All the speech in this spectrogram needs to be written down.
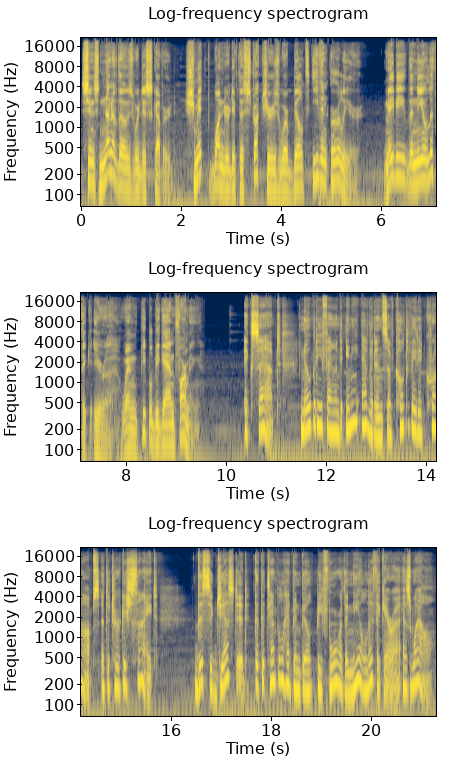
Since none of those were discovered, Schmidt wondered if the structures were built even earlier, maybe the Neolithic era, when people began farming. Except, nobody found any evidence of cultivated crops at the Turkish site. This suggested that the temple had been built before the Neolithic era as well.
